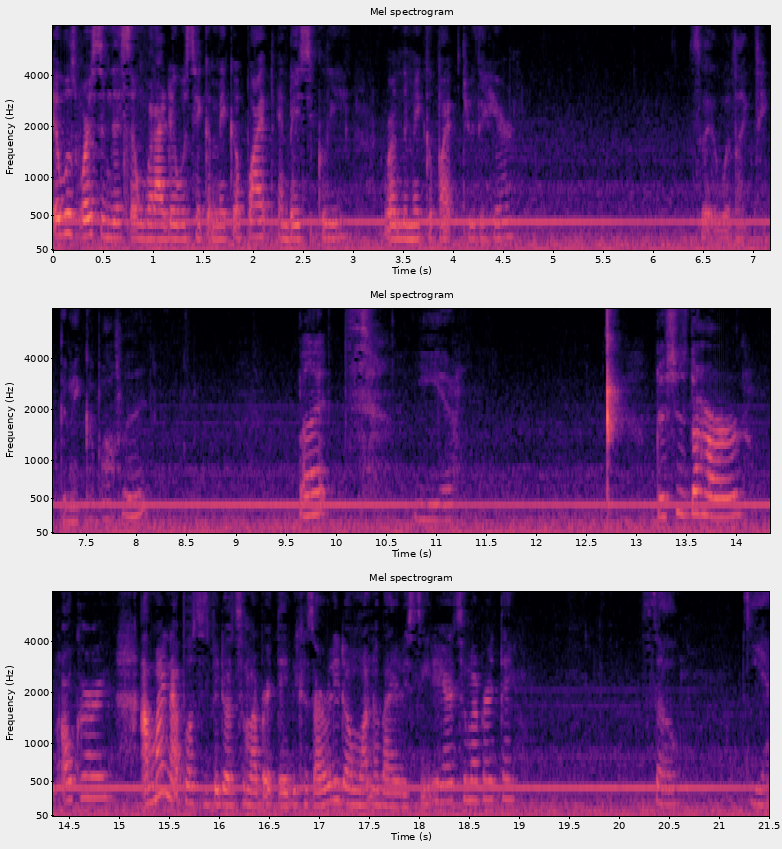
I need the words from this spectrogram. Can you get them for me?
it was worse than this and what I did was take a makeup wipe and basically run the makeup wipe through the hair. So it would like take the makeup off of it. But yeah. This is the hair. Okay. I might not post this video to my birthday because I really don't want nobody to see the hair to my birthday. So yeah.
